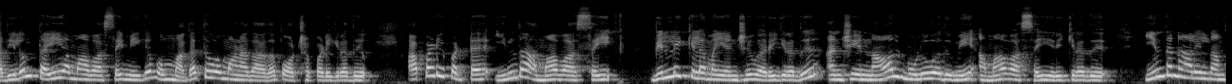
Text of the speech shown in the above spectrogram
அதிலும் தை அமாவாசை மிகவும் மகத்துவமானதாக போற்றப்படுகிறது. அப்படிப்பட்ட இந்த அமாவாசை வெள்ளிக்கிழமையன்று வருகிறது. அன்றைய நாள் முழுவதுமே அமாவாசை இருக்கிறது. இந்த நாளில் நாம்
